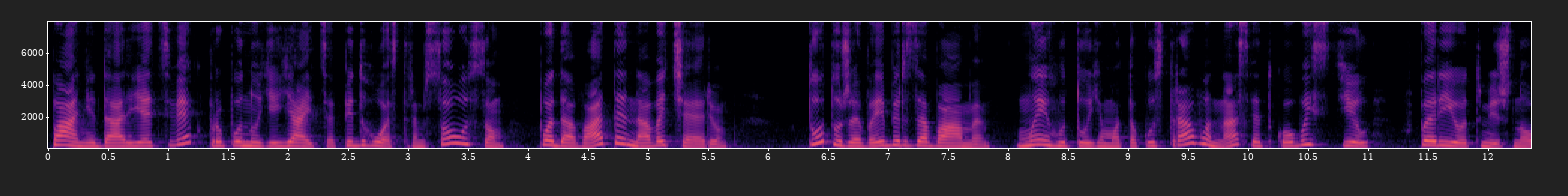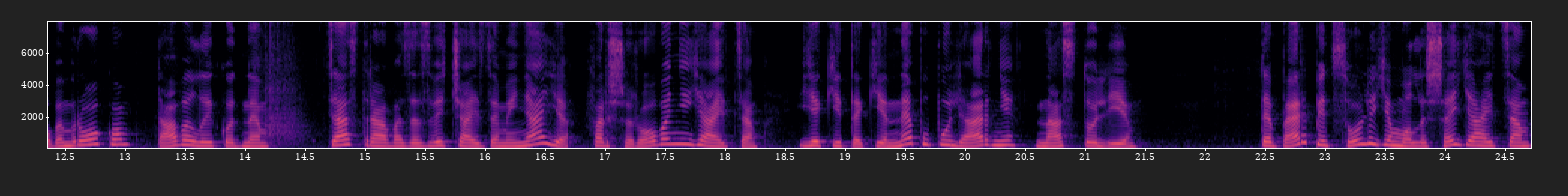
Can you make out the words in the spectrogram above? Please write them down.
Пані Дар'я Цвєк пропонує яйця під гострим соусом подавати на вечерю. Тут уже вибір за вами. Ми готуємо таку страву на святковий стіл в період між Новим роком та Великоднем. Ця страва зазвичай заміняє фаршировані яйця, які такі непопулярні на столі. Тепер підсолюємо лише яйцям,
